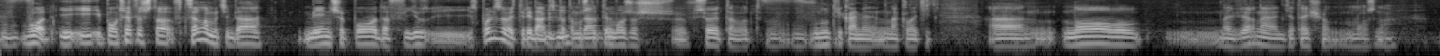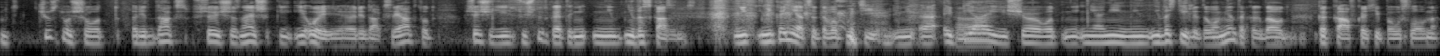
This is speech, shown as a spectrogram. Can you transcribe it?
Вот. И, и, и получается, что в целом у тебя меньше поводов использовать Redux, Мгм, потому да, что ты да. можешь можешь все это вот внутриками наколотить. А, но, наверное, где-то еще можно. Ну, чувствуешь, что вот Redux все еще, знаешь, и- ой, Redux, React, вот все еще есть, существует какая-то не- не- недосказанность. Не, не конец этого пути. Не- а API еще вот не, не- они не, не достигли того момента, когда вот как кавка, типа, условно,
